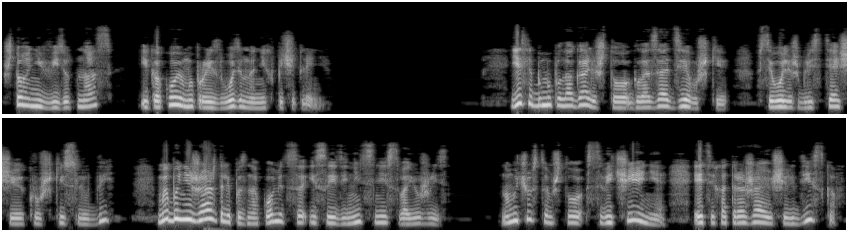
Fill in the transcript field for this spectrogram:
что они видят нас и какое мы производим на них впечатление. Если бы мы полагали, что глаза девушки всего лишь блестящие кружки слюды, мы бы не жаждали познакомиться и соединить с ней свою жизнь. Но мы чувствуем, что свечение этих отражающих дисков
